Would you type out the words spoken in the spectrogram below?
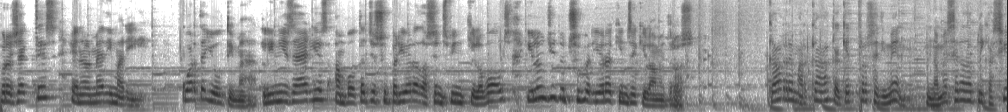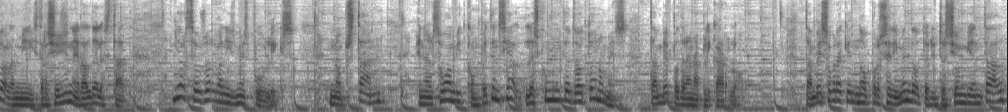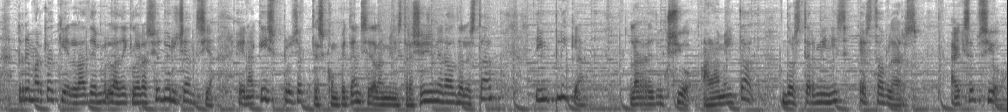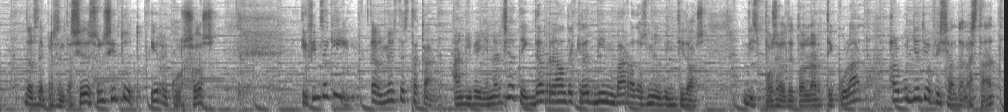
projectes en el medi marí. Quarta i última, línies aèries amb voltatge superior a 220 kV i longitud superior a 15 km. Cal remarcar que aquest procediment només serà d'aplicació a l'Administració General de l'Estat i als seus organismes públics. No obstant, en el seu àmbit competencial, les comunitats autònomes també podran aplicar-lo. També sobre aquest nou procediment d'autorització ambiental, remarca que la, de, la declaració d'urgència en aquells projectes competència de l'Administració General de l'Estat implica la reducció a la meitat dels terminis establerts, a excepció dels de presentació de sol·licitud i recursos. I fins aquí el més destacat a nivell energètic del Real Decret 20 2022. Disposeu de tot l'articulat al butlletí oficial de l'Estat.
